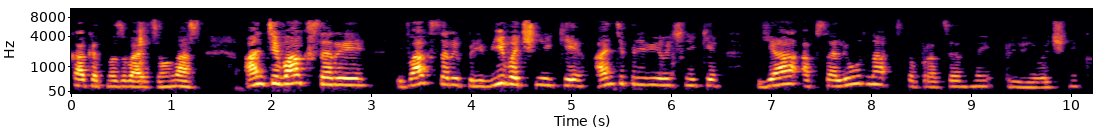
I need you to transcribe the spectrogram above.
как это называется у нас, антиваксеры, и ваксеры, прививочники, антипрививочники – я абсолютно стопроцентный прививочник.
